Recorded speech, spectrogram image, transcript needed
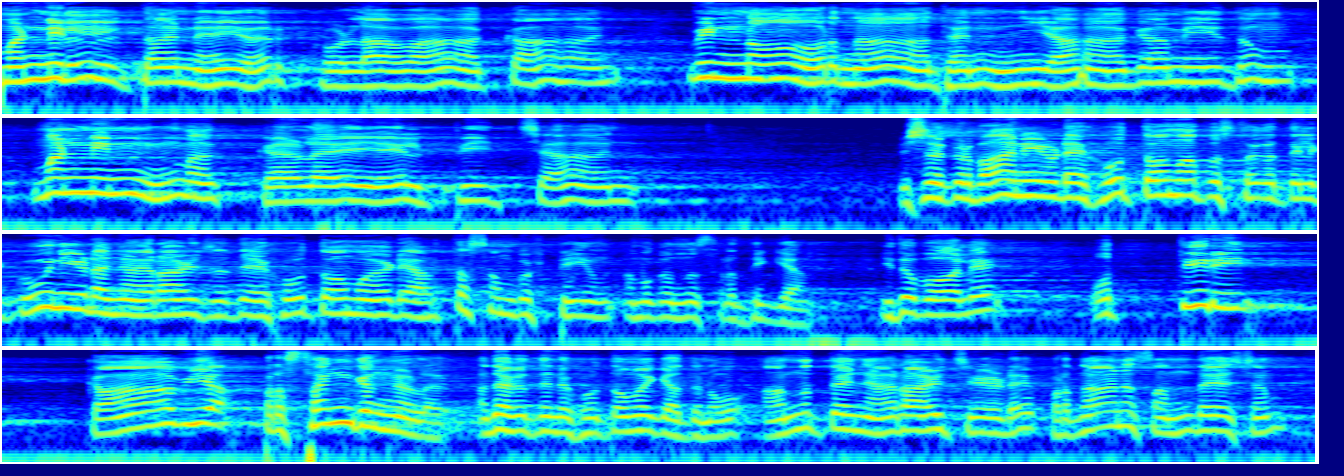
മണ്ണിൽ തനയർക്കുളവാക്കാൻ വിണ്ണോർനാഥൻ യാഗമിതും മണ്ണിൻ മക്കളെ ഏൽപ്പിച്ചാൻ. വിശുദ്ധ കുർബാനയുടെ ഹൂത്തോമ പുസ്തകത്തിൽ കൂനിയുടെ ഞായറാഴ്ചത്തെ ഹൂത്തോമയുടെ അർത്ഥസമ്പുഷ്ടിയും നമുക്കൊന്ന് ശ്രദ്ധിക്കാം. ഇതുപോലെ ഒത്തിരി കാവ്യ പ്രസംഗങ്ങൾ അദ്ദേഹത്തിന്റെ ഹൂത്തോമയ്ക്കകത്തുണ്ട്. അന്നത്തെ ഞായറാഴ്ചയുടെ പ്രധാന സന്ദേശം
